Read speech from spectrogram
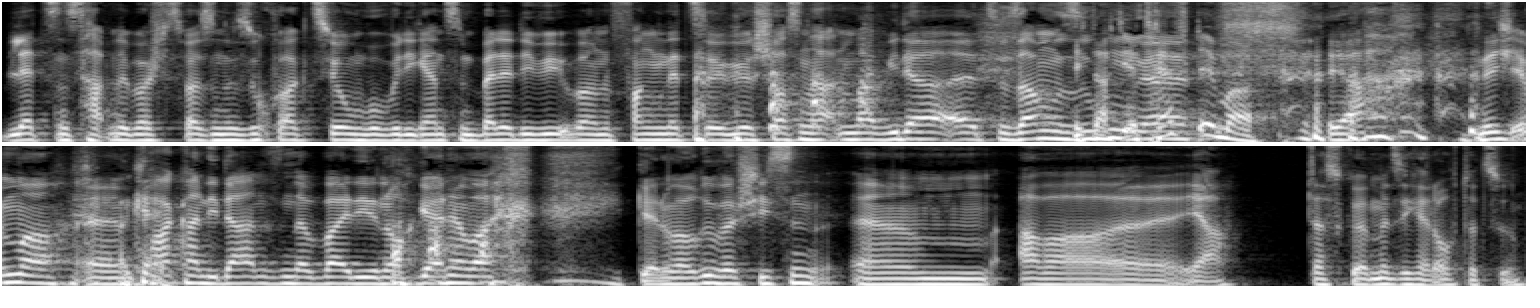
letztens hatten wir beispielsweise eine Suchaktion, wo wir die ganzen Bälle, die wir über ein Fangnetze geschossen hatten, mal wieder äh, zusammensuchen. ich dachte, ihr trefft äh, immer. Ja, nicht immer. Äh, ein Okay. paar Kandidaten sind dabei, die noch gerne mal gerne mal rüberschießen. Ähm, aber äh, ja, das gehört mit Sicherheit auch dazu.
